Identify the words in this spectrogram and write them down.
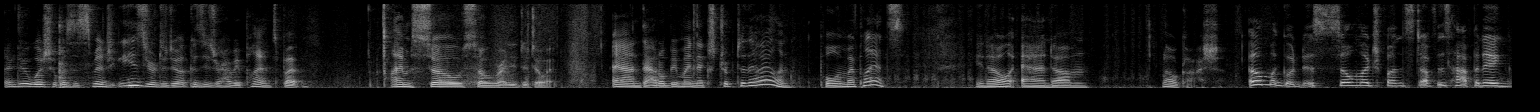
I do wish it was a smidge easier to do it because these are heavy plants, but I'm so, so ready to do it. And that'll be my next trip to the island, pulling my plants, you know? And, um, oh gosh, oh my goodness, so much fun stuff is happening.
